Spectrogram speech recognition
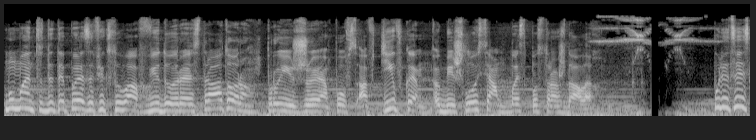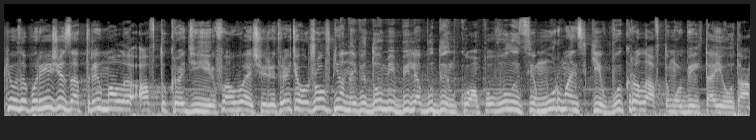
Момент ДТП зафіксував відеореєстратор. Проїжджує повз автівки. Обійшлося без постраждалих. Поліцейські у Запоріжжі затримали автокрадіїв. Ввечері 3 жовтня невідомі біля будинку по вулиці Мурманській викрали автомобіль Тойота.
